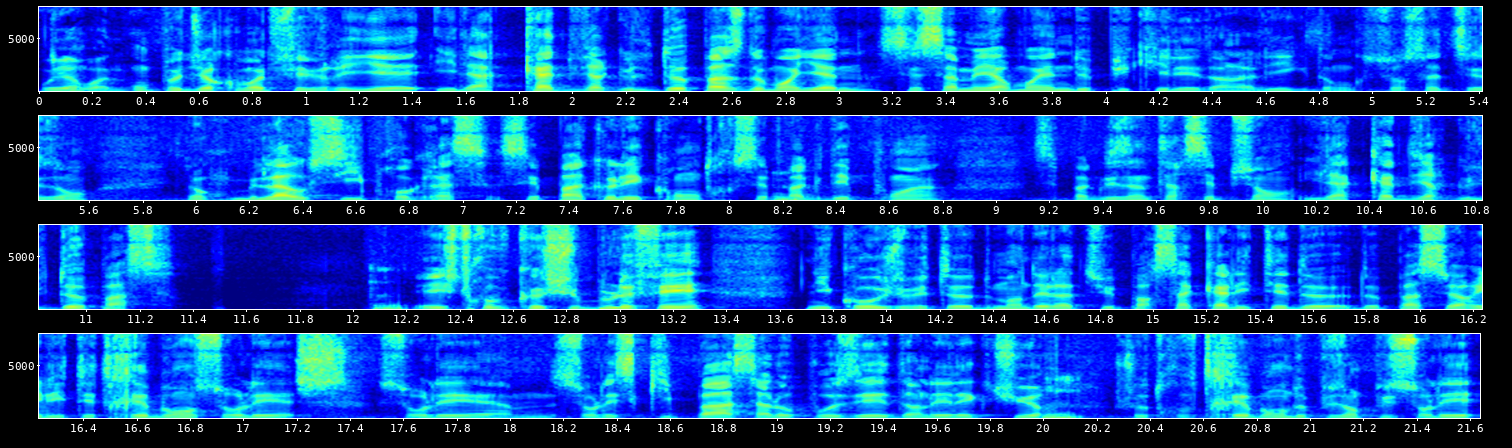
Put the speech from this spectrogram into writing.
Oui, Erwan. On peut dire qu'au mois de février, il a 4,2 passes de moyenne. C'est sa meilleure moyenne depuis qu'il est dans la ligue, donc sur cette saison. Donc là aussi, il progresse. C'est pas que les contres, c'est pas que des points, c'est pas que des interceptions. Il a 4,2 passes. Et je trouve que je suis bluffé, Nico, je vais te demander là-dessus, par sa qualité de, de passeur. Il était très bon sur les, sur les, euh, sur les ski passes à l'opposé dans les lectures. Je le trouve très bon de plus en plus sur les,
